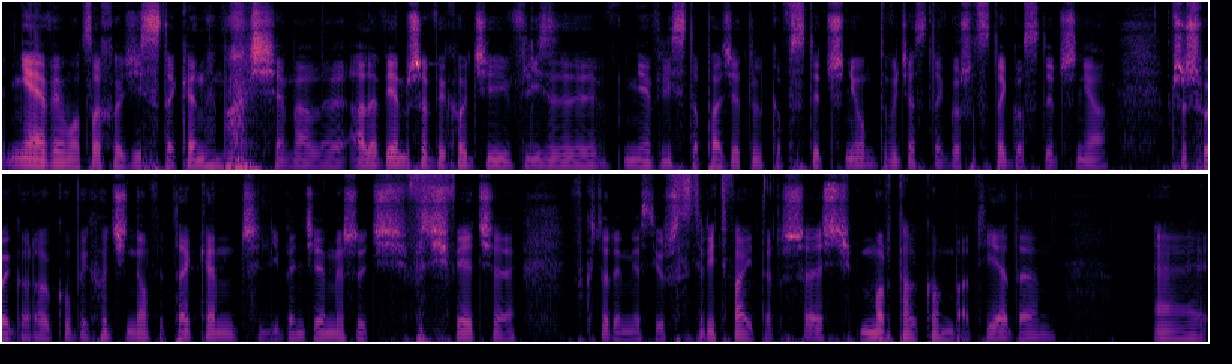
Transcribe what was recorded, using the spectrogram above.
Nie wiem o co chodzi z Tekkenem 8, ale, ale wiem, że wychodzi w lizy, nie w listopadzie, tylko w styczniu, 26 stycznia przyszłego roku wychodzi nowy Tekken, czyli będziemy żyć w świecie, w którym jest już Street Fighter 6, Mortal Kombat 1 e,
